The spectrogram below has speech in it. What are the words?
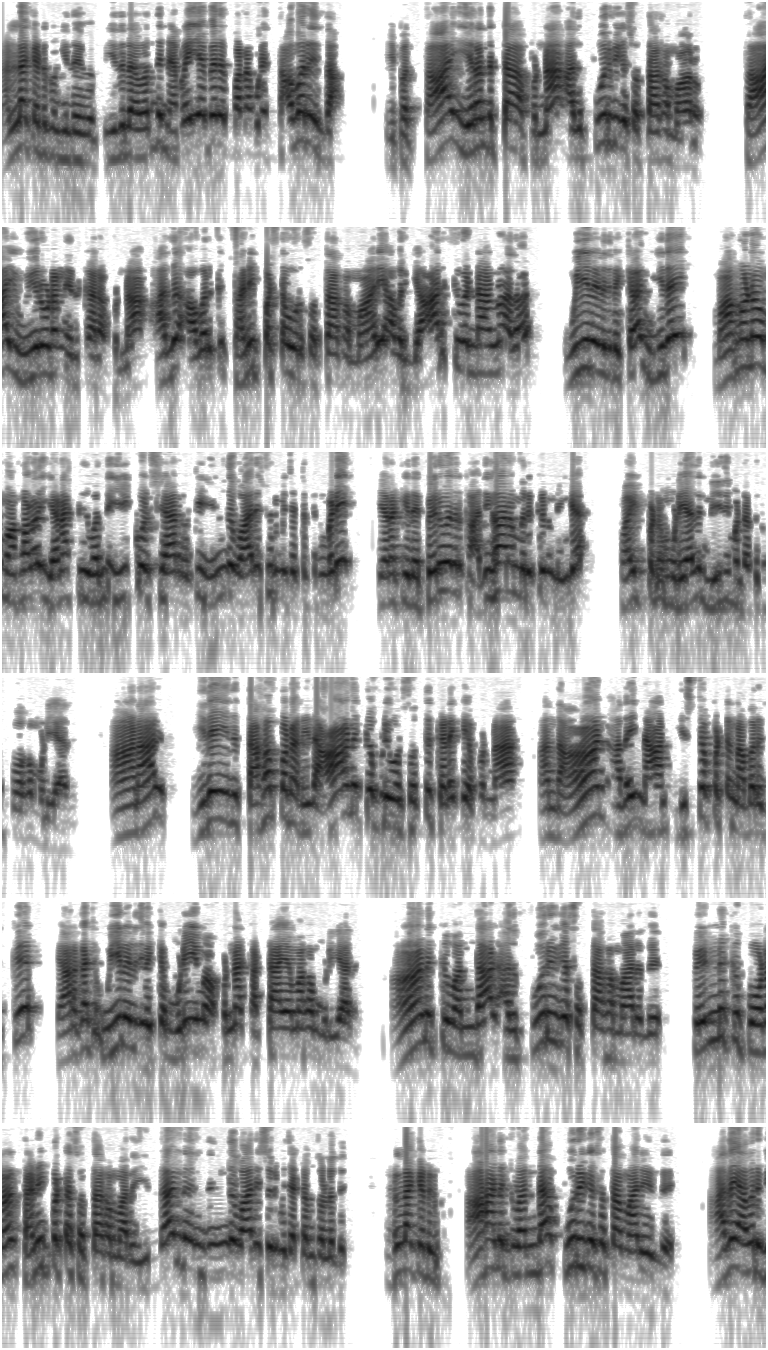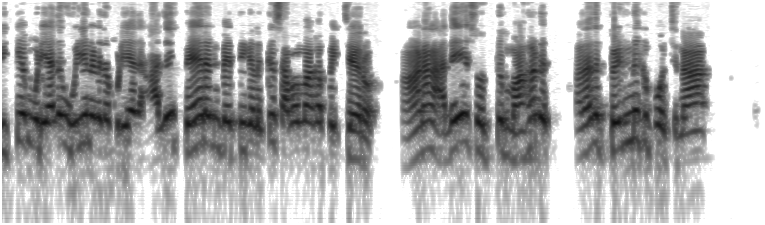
நல்லா கேட்டுக்கோங்க இது இதுல வந்து நிறைய பேர் பண்ணக்கூடிய தவறு இதுதான். இப்ப தாய் இறந்துட்டா அப்படின்னா அது பூர்வீக சொத்தாக மாறும். தாய் உயிருடன் இருக்கார் அப்படின்னா அது அவருக்கு தனிப்பட்ட ஒரு சொத்தாக மாறி அவர் யாருக்கு வேண்டாலும் அதை உயிர் எழுதி வைக்கலாம். இதை மகனோ மகளோ எனக்கு வந்து ஈக்குவல் ஷேர் இருக்கு. இந்த வாரிசுரிமை சட்டத்தின்படி எனக்கு இதை பெறுவதற்கு அதிகாரம் இருக்குன்னு நீங்க ஃபைட் பண்ண முடியாது நீதிமன்றத்துக்கு போக முடியாது. ஆனால் இதை இது தகப்பனர் இது ஆணுக்கு அப்படி ஒரு சொத்து கிடைக்கும் அப்படின்னா அந்த ஆண் அதை நான் இஷ்டப்பட்ட நபருக்கு யாருக்காச்சும் உயிர் எழுதி வைக்க முடியுமா அப்படின்னா கட்டாயமாக முடியாது. ஆணுக்கு வந்தால் அது பூர்வீக சொத்தாக மாறுது. பெண்ணுக்கு போனால் தனிப்பட்ட சொத்தாக மாறுது. இதுதான் இந்த இந்த வாரிசுரிமை சட்டம் சொல்லுது. நல்லா கேட்டு ஆணுக்கு வந்தா பூர்வீக சொத்தா மாறிடுது. அதை அவர் விற்க முடியாது உயிர் எழுத முடியாது. அது பேரன் பேத்திகளுக்கு சமமாக போய் சேரும். ஆனால் அதே சொத்து மகளு அதாவது பெண்ணுக்கு போச்சுன்னா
